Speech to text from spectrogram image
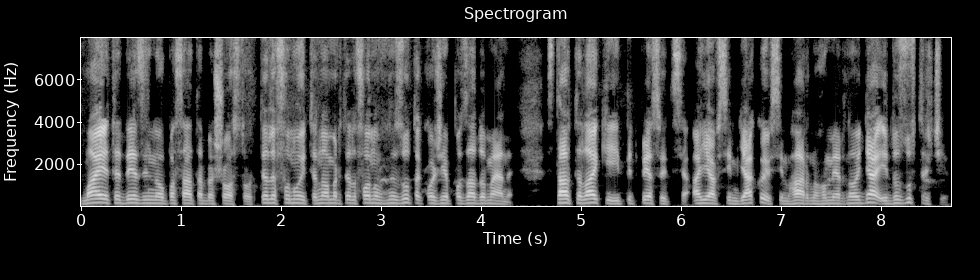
Маєте дизельного Passat B6. Телефонуйте, номер телефону внизу також є позаду мене. Ставте лайки і підписуйтеся. А я всім дякую, всім гарного мирного дня і до зустрічі!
